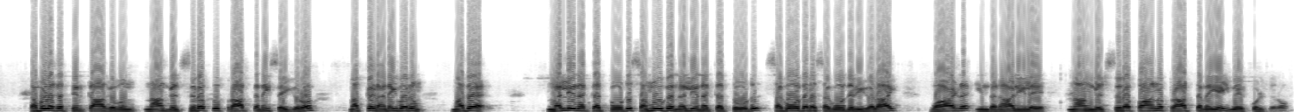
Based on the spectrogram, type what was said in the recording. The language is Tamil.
தமிழகத்திற்காகவும் நாங்கள் சிறப்பு பிரார்த்தனை செய்கிறோம். மக்கள் அனைவரும் மத நல்லிணக்கத்தோடு சமூக நல்லிணக்கத்தோடு சகோதர சகோதரிகளாய் வாழ இந்த நாளிலே நாங்கள் சிறப்பான பிரார்த்தனையை மேற்கொள்கிறோம்.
